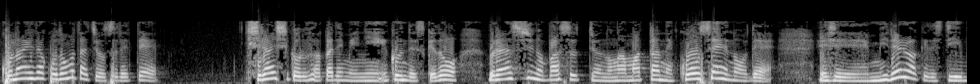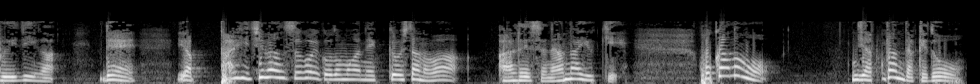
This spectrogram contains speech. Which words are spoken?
この間子供たちを連れて、白石ゴルフアカデミーに行くんですけど、浦安市のバスっていうのがまたね、高性能で、えー、見れるわけです、DVD が。で、やっぱり一番すごい子供が熱狂したのは、あれですよね、アナ雪。他のもやったんだけど、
